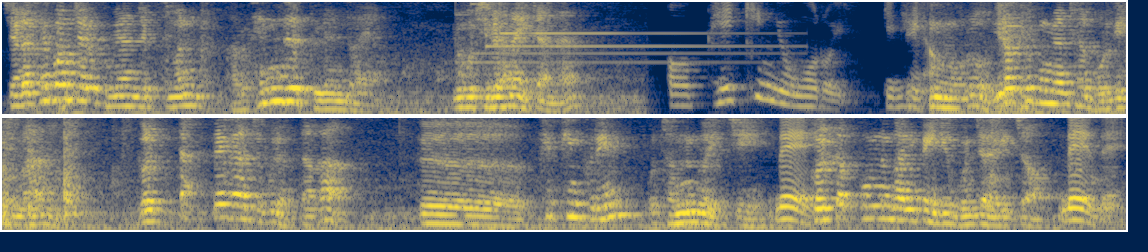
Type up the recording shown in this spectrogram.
제가 세 번째로 구매한 제품은 바로 핸드 블렌더예요. 요거 집에 하나 있지 않나요? 어, 베이킹용으로 있긴 해요. 베이킹으로 이렇게 보면 잘 모르겠지만 이걸 딱 빼가지고 여기다가 그 휘핑 크림 뭐 젓는 거 있지 네. 그걸 딱 뽑는 거니까 이게 뭔지 알겠죠? 네 네.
